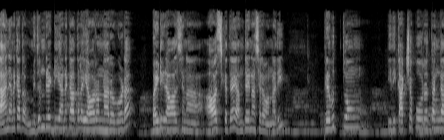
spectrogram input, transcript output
దాని వెనకాతల మిథున్ రెడ్డి వెనకాతల ఎవరున్నారో కూడా బయటికి రావాల్సిన ఆవశ్యకత ఎంతైనా సరే ఉన్నది. ప్రభుత్వం ఇది కక్షపూరితంగా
